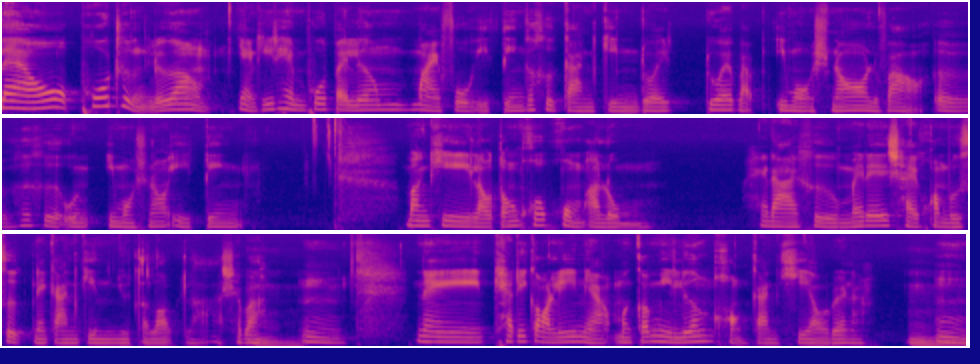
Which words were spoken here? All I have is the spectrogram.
แล้วพูดถึงเรื่องอย่างที่เทนพูดไปเรื่อง mindful eating ก็คือการกินด้วยด้วยแบบ emotional หรือเปล่า เออ ก็คือ emotional eating บางทีเราต้องควบคุมอารมณ์ ให้ได้คือไม่ได้ใช้ความรู้สึกในการกินอยู่ตลอดเวลาใช่ปะ่ะอืม ในแคตตากรีเนี่ย มันก็มีเรื่องของการเคี้ยวด้วยนะ อืมอืม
